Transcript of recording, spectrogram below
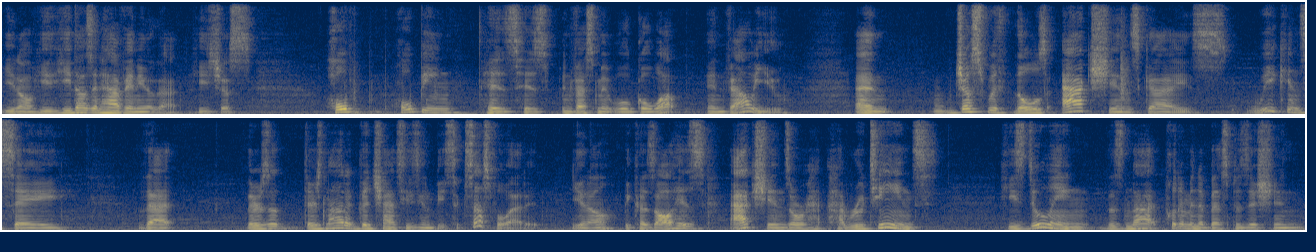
you know, he, he doesn't have any of that. He's just hope hoping his his investment will go up in value. And just with those actions, guys, we can say that there's a there's not a good chance he's going to be successful at it, you know, because all his actions or ha- routines he's doing does not put him in the best position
